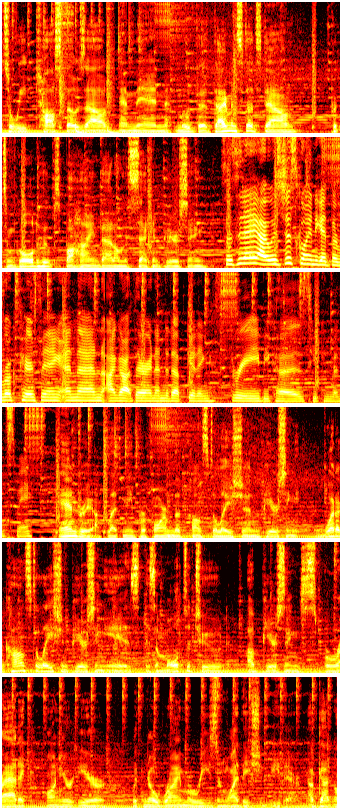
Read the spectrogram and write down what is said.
So we tossed those out and then moved the diamond studs down, put some gold hoops behind that on the second piercing. so today I was just going to get the rook piercing and then I got there and ended up getting three because he convinced me. Andrea let me perform the constellation piercing. What a constellation piercing is, is a multitude of piercings sporadic on your ear with no rhyme or reason why they should be there. I've gotten a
